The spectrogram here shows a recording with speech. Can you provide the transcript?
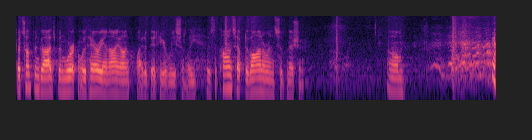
but something God's been working with Harry and I on quite a bit here recently is the concept of honor and submission. Um,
